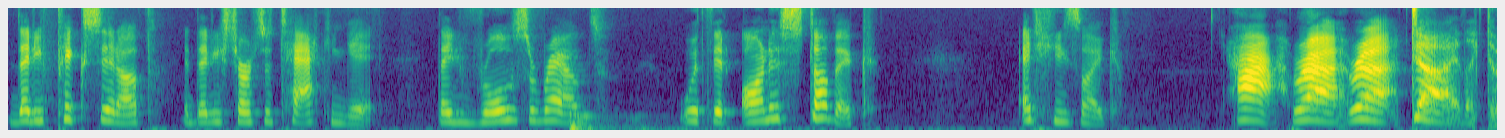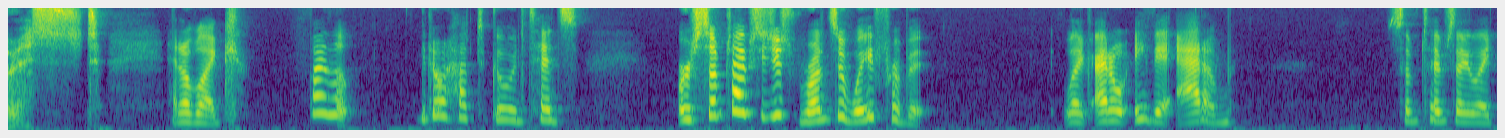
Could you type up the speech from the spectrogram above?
Then he picks it up and then he starts attacking it. Then he rolls around with it on his stomach. And he's like, ha, rah, rah, die like the rest. And I'm like, Milo, you don't have to go intense. Or sometimes he just runs away from it. Like, I don't aim it at him. Sometimes I, like,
